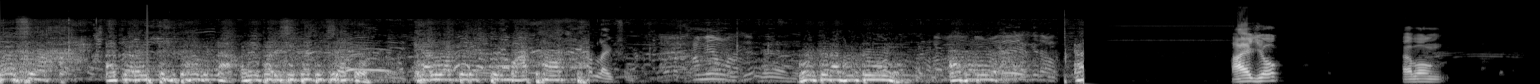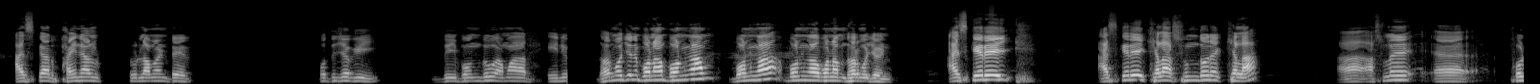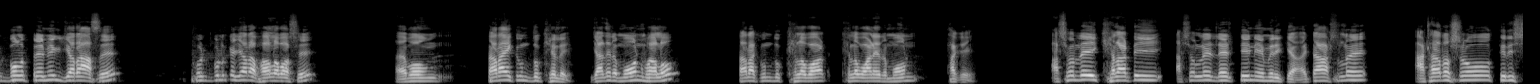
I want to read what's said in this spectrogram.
দর্শক আপনারা উত্তেজিত হবেন না। রেফারি সিদ্ধান্ত চূড়ান্ত। খেলোয়াড়দের একটু মাথা লাইভ শুন ঘটনা কিন্তু আবারও আয়োজক এবং আজকের ফাইনাল টুর্নামেন্টের প্রতিযোগী দুই বন্ধু আমার এই ধর্মজৈন বনাম বনগাম বনগা বনগাঁও বনাম ধর্মজৈন। আজকের এই আজকের এই খেলা সুন্দর এক খেলা। আসলে ফুটবল প্রেমিক যারা আছে, ফুটবলকে যারা ভালোবাসে এবং তারাই কিন্তু খেলে। যাদের মন ভালো, তারা কিন্তু খেলোয়াড়, খেলোয়াড়ের মন থাকে। আসলে এই খেলাটি আসলে ল্যাটিন আমেরিকা। এটা আসলে আঠারোশো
